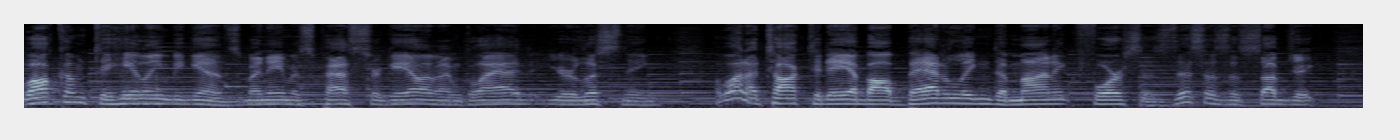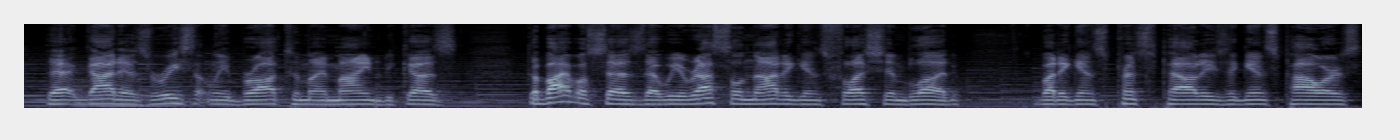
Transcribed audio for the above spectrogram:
Welcome to Healing Begins. My name is Pastor Gail, and I'm glad you're listening. I want to talk today about battling demonic forces. This is a subject that God has recently brought to my mind because the Bible says that we wrestle not against flesh and blood, but against principalities, against powers,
